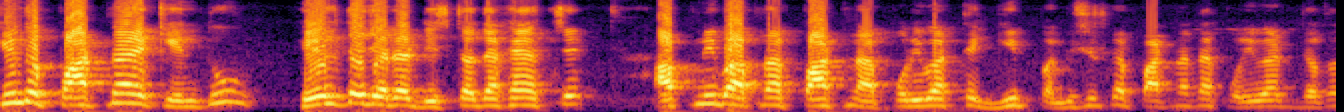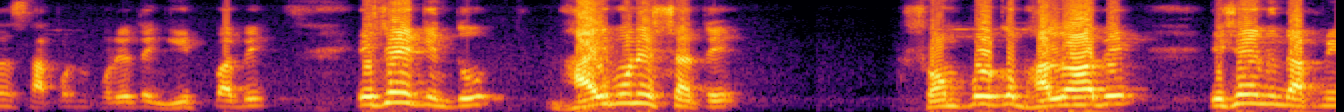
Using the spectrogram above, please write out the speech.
কিন্তু পার্টনারে কিন্তু হেলথে যেটা ডিস্টার্ব দেখা যাচ্ছে, আপনি বা আপনার পার্টনার পরিবার থেকে গিফট পাবে বিশেষ করে পার্টনার তার পরিবার যথেষ্ট সাপোর্ট পরিবার থেকে গিফট পাবে। এছাড়া কিন্তু ভাই বোনের সাথে সম্পর্ক ভালো হবে। এছাড়া কিন্তু আপনি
